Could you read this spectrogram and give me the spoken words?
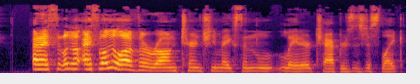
and I feel like I feel like a lot of the wrong turn she makes in later chapters is just like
